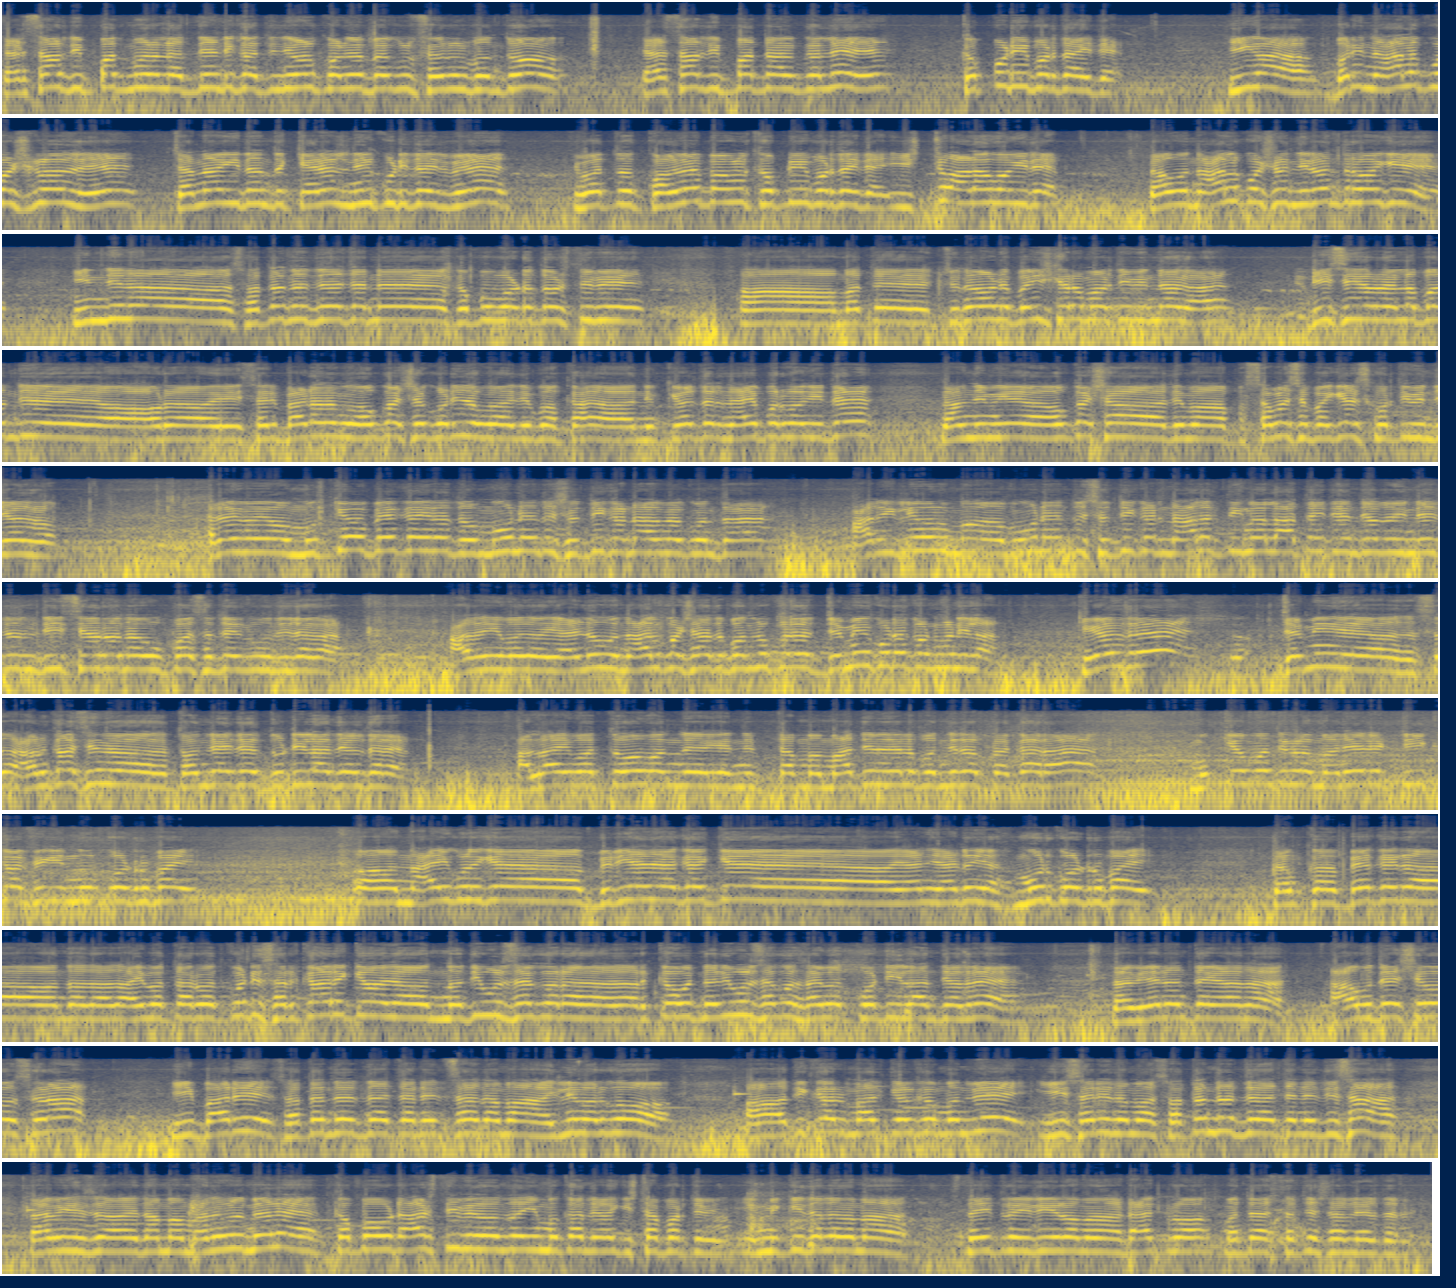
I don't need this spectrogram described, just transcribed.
ಎರಡು ಸಾವಿರದ ಇಪ್ಪತ್ತ್ಮೂರಲ್ಲಿ ಹದಿನೆಂಟಕ್ಕೆ ಹದಿನೇಳು ಕೊಳವೆ ಬಾವಿಗಳು ಫೈನಲ್ ಬಂತು ಎರಡು ಸಾವಿರದ ಇಪ್ಪತ್ನಾಲ್ಕರಲ್ಲಿ ಕಪ್ಪುಡಿ ಬರ್ತಾ ಇದೆ. ಈಗ ಬರೀ ನಾಲ್ಕು ವರ್ಷಗಳಲ್ಲಿ ಚೆನ್ನಾಗಿದ್ದಂಥ ಕೆರೆಯಲ್ಲಿ ನೀರು ಕುಡಿತಾ ಇದ್ವಿ, ಇವತ್ತು ಕೊಳವೆ ಬಾವಿಗಳು ಕಪ್ಪು ನೀರು ಬರ್ತಾ ಇದೆ. ಇಷ್ಟು ಹಾಳಾಗೋಗಿದೆ. ನಾವು ನಾಲ್ಕು ವರ್ಷ ನಿರಂತರವಾಗಿ ಇಂದಿನ ಸ್ವತಂತ್ರ ದಿನಾಚರಣೆ ಕಪ್ಪು ಮಾಡೋ ತೋರಿಸ್ತೀವಿ. ಮತ್ತೆ ಚುನಾವಣೆ ಬಹಿಷ್ಕಾರ ಮಾಡ್ತೀವಿ ಅಂದಾಗ ಡಿ ಸಿ ಅವರೆಲ್ಲ ಬಂದು ಅವರು, ಈ ಸರಿ ಬೇಡ, ನಮ್ಗೆ ಅವಕಾಶ ಕೊಡಿ ನಿಮ್ಮ ನೀವು ಕೇಳ್ತಾರೆ ನ್ಯಾಯಪರವಾಗಿದೆ ನಾವು ನಿಮಗೆ ಅವಕಾಶ, ನಿಮ್ಮ ಸಮಸ್ಯೆ ಬಗೆಹರಿಸ್ಕೊಡ್ತೀವಿ ಅಂತ ಹೇಳಿದ್ರು. ಅದೇ ಮುಖ್ಯ ಮುಖ್ಯವಾಗಿ ಬೇಕಾಗಿರೋದು ಮೂರನೇದು ಶುದ್ಧೀಕರಣ ಆಗಬೇಕು ಅಂತ. ಆದ್ರೆ ಇಲ್ಲಿ ಮೂರನೇದು ಶುದ್ಧೀಕರಣ ನಾಲ್ಕು ತಿಂಗಳಲ್ಲಿ ಆಗ್ತೈತೆ ಅಂತ ಹೇಳಿದ್ರು. ಹಿಂದೆ ಡಿ ಸಿ ಅವರು ನಾವು ಉಪವಾಸ ಹೊಂದಿದಾಗ ಆದ್ರೆ ಇವಾಗ ಎರಡು, ನಾಲ್ಕು ವರ್ಷ ಆದ ಬಂದರೂ ಕೂಡ ಜಮೀನು ಕೂಡ ಕೊಂಡ್ಕೊಂಡಿಲ್ಲ. ಕೇಳಿದ್ರೆ ಜಮೀನು ಹಣಕಾಸಿನ ತೊಂದರೆ ಇದೆ, ದುಡ್ಡಿಲ್ಲ ಅಂತ ಹೇಳ್ತಾರೆ. ಅಲ್ಲ, ಇವತ್ತು ಒಂದು ತಮ್ಮ ಮಾಧ್ಯಮದಲ್ಲಿ ಬಂದಿರೋ ಪ್ರಕಾರ ಮುಖ್ಯಮಂತ್ರಿಗಳ ಮನೆಯಲ್ಲಿ ಟೀ, ಕಾಫಿಗೆ ಇನ್ನೂರು ಕೋಟಿ ರೂಪಾಯಿ ನಾಯಿಗಳಿಗೆ ಬಿರಿಯಾನಿ ಹಾಕೋಕ್ಕೆ ಎರಡು- ಮೂರು ಕೋಟಿ ರೂಪಾಯಿ. ನಮ್ಗೆ ಬೇಕಾಗಿರೋ ಒಂದು ಐವತ್ತು ಅರವತ್ತು ಕೋಟಿ ಸರ್ಕಾರಕ್ಕೆ ನದಿ ಉಳ್ಸೋಕೆ ಅರ್ಕಾವತಿ ನದಿ ಉಳ್ಸೋಕೆ ಐವತ್ತು ಕೋಟಿ ಇಲ್ಲ ಅಂತ ಹೇಳಿದ್ರೆ ನಾವು ಏನಂತ ಹೇಳೋಣ? ಆ ಉದ್ದೇಶಕ್ಕೋಸ್ಕರ ಈ ಬಾರಿ ಸ್ವಾತಂತ್ರ್ಯ ದಿನಾಚರಣೆ ದಿವಸ ನಮ್ಮ ಇಲ್ಲಿವರೆಗೂ ಅಧಿಕಾರಿ ಮಾತು ಕೇಳ್ಕೊಂಡು ಬಂದ್ವಿ. ಈ ಸರಿ ನಮ್ಮ ಸ್ವಾತಂತ್ರ್ಯ ದಿನಾಚರಣೆ ದಿವಸ ನಾವು ನಮ್ಮ ಮನೆಗಳ ಮೇಲೆ ಕಪ್ಪು ಔಟ್ ಆಡಿಸ್ತೀವಿ ಅಂತ ಈ ಮುಖಾಂತರ ಹೇಳಕ್ಕೆ ಇಷ್ಟಪಡ್ತೀವಿ. ಈ ಮಿಕ್ಕಿದ್ದೆಲ್ಲ ನಮ್ಮ ಸ್ನೇಹಿತರು, ಹಿರಿಯರು, ನಮ್ಮ ಡಾಕ್ಟ್ರು ಮತ್ತು ಸತೀಶ್ ಅಲ್ಲಿ ಹೇಳ್ತಾರೆ.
